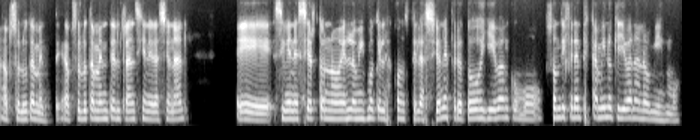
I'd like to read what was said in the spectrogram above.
absolutamente, absolutamente el transgeneracional. Eh, si bien es cierto, no es lo mismo que las constelaciones, pero todos llevan como, son diferentes caminos que llevan a lo mismo,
